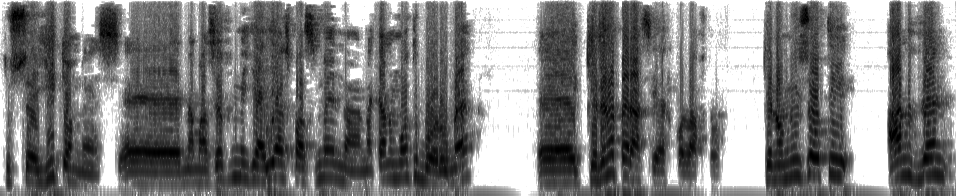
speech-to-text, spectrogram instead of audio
τους ε, γείτονες, ε, να μαζεύουμε γυαλιά σπασμένα, να κάνουμε ό,τι μπορούμε ε, και δεν θα περάσει εύκολα αυτό. Και νομίζω ότι αν δεν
